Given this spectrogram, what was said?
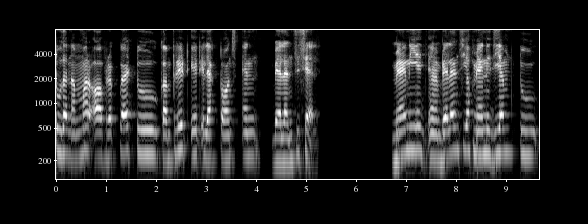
to the number of required to complete 8 electrons in valence shell. Magne uh, valency of magnesium 2,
